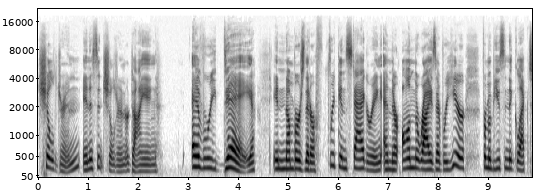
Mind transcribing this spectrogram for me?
children, innocent children, are dying every day in numbers that are freaking staggering and they're on the rise every year from abuse and neglect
